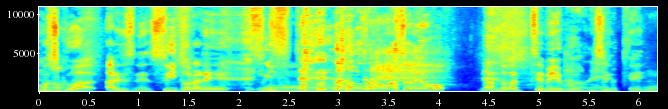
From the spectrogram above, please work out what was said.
もしくはあれですね吸い取られすぎ タオさんはそれをなんとか生命力あのねついえ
